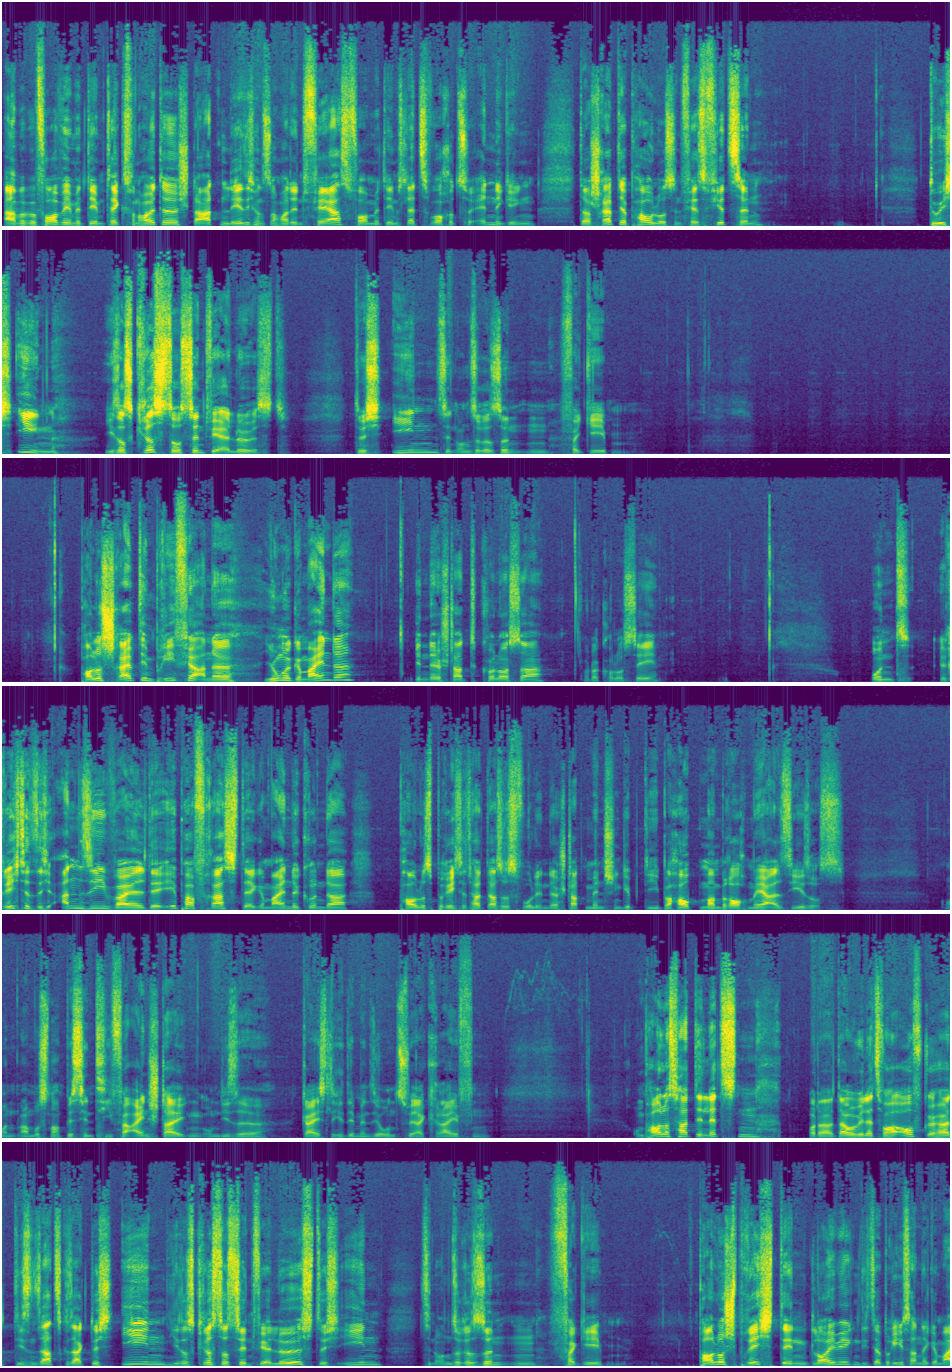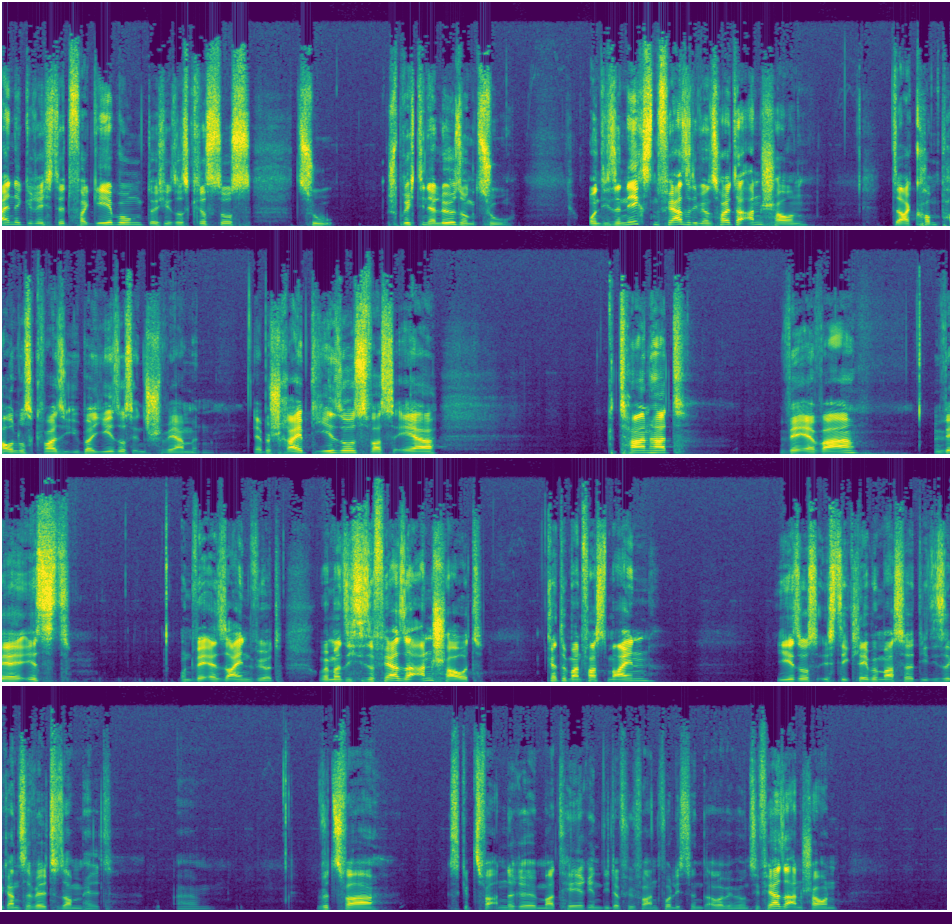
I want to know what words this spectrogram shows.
Aber bevor wir mit dem Text von heute starten, lese ich uns nochmal den Vers vor, mit dem es letzte Woche zu Ende ging. Da schreibt der Paulus in Vers 14, durch ihn, Jesus Christus, sind wir erlöst. Durch ihn sind unsere Sünden vergeben. Paulus schreibt den Brief ja an eine junge Gemeinde in der Stadt Kolossa oder Kolossee. Und richtet sich an sie, weil der Epaphras, der Gemeindegründer, Paulus berichtet hat, dass es wohl in der Stadt Menschen gibt, die behaupten, man braucht mehr als Jesus. Und man muss noch ein bisschen tiefer einsteigen, um diese geistliche Dimension zu ergreifen. Und Paulus hat den letzten, oder da wo wir letzte Woche aufgehört, diesen Satz gesagt, durch ihn, Jesus Christus, sind wir erlöst, durch ihn sind unsere Sünden vergeben. Paulus spricht den Gläubigen, dieser Brief ist an der Gemeinde gerichtet, Vergebung durch Jesus Christus zu, spricht ihnen Erlösung zu. Und diese nächsten Verse, die wir uns heute anschauen, da kommt Paulus quasi über Jesus ins Schwärmen. Er beschreibt Jesus, was er getan hat, wer er war, wer er ist und wer er sein wird. Und wenn man sich diese Verse anschaut, könnte man fast meinen, Jesus ist die Klebemasse, die diese ganze Welt zusammenhält. Ähm, wird zwar, es gibt zwar andere Materien, die dafür verantwortlich sind, aber wenn wir uns die Verse anschauen,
